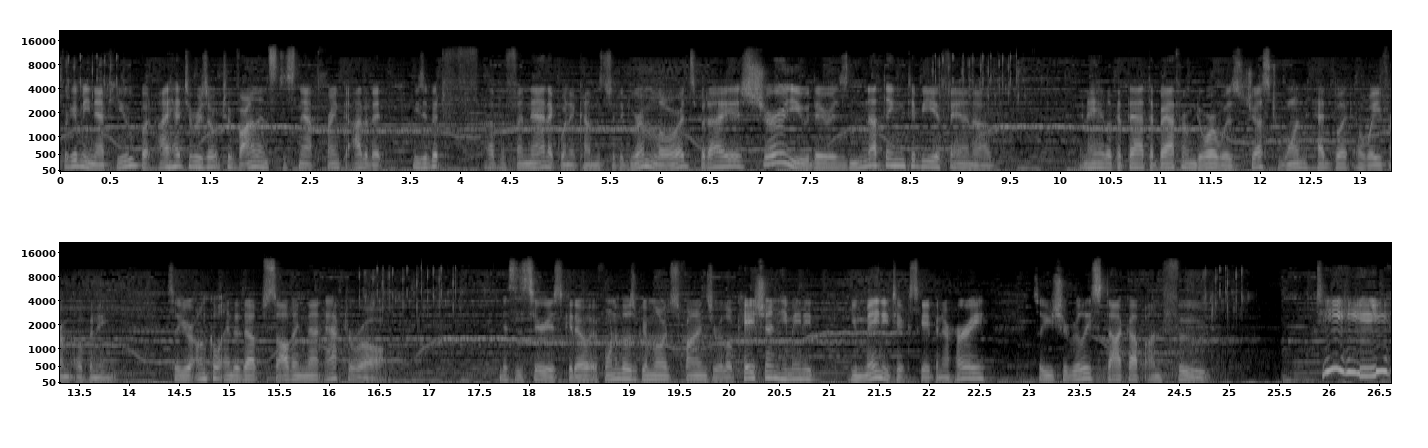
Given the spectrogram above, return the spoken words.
Forgive me, nephew, but I had to resort to violence to snap Frank out of it. He's a bit of a fanatic when it comes to the Grim Lords, but I assure you there is nothing to be a fan of. And hey, look at that, the bathroom door was just one headbutt away from opening. So your uncle ended up solving that after all. This is serious, kiddo. If one of those Grimlords finds your location, he may need you may need to escape in a hurry, so you should really stock up on food. Teehee!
